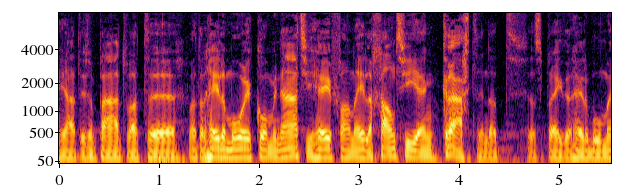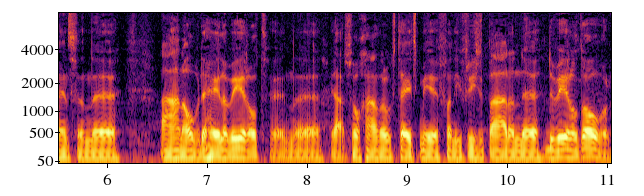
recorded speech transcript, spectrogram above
ja, het is een paard wat, wat een hele mooie combinatie heeft van elegantie en kracht. En dat, dat spreekt een heleboel mensen aan over de hele wereld. En eh, ja, zo gaan er ook steeds meer van die Friese paarden eh, de wereld over.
